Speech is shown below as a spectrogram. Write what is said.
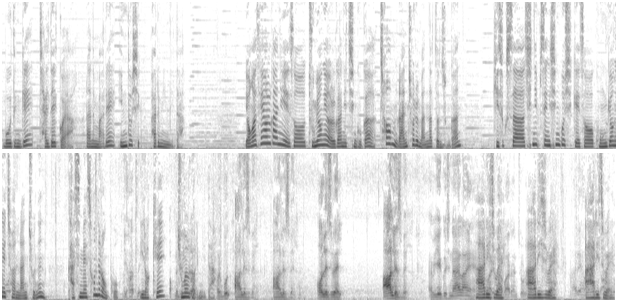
모든 게 잘 될 거야. 라는 말의 인도식 발음입니다. 영화 새 얼간이에서 두 명의 얼간이 친구가 처음 란초를 만났던 순간 기숙사 신입생 신고식에서 공경에 처한 란초는 가슴에 손을 얹고 이렇게 중얼거립니다. All is well. All is well. All is well. all is well. All is well. All is well. All is well.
